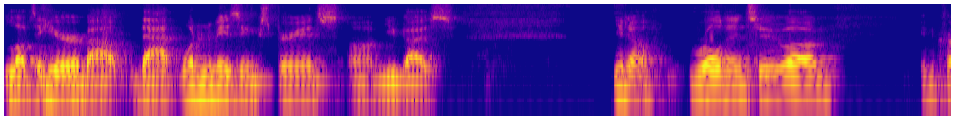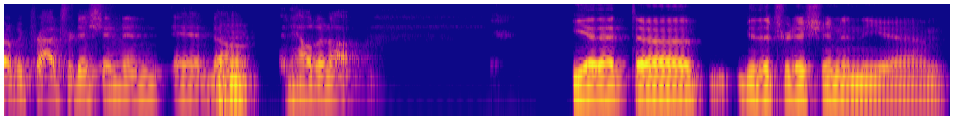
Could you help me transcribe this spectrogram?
love to hear about that. What an amazing experience um, you guys you know, rolled into um, incredibly proud tradition and and um, mm-hmm. and held it up. Yeah, that uh, the tradition and the um,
